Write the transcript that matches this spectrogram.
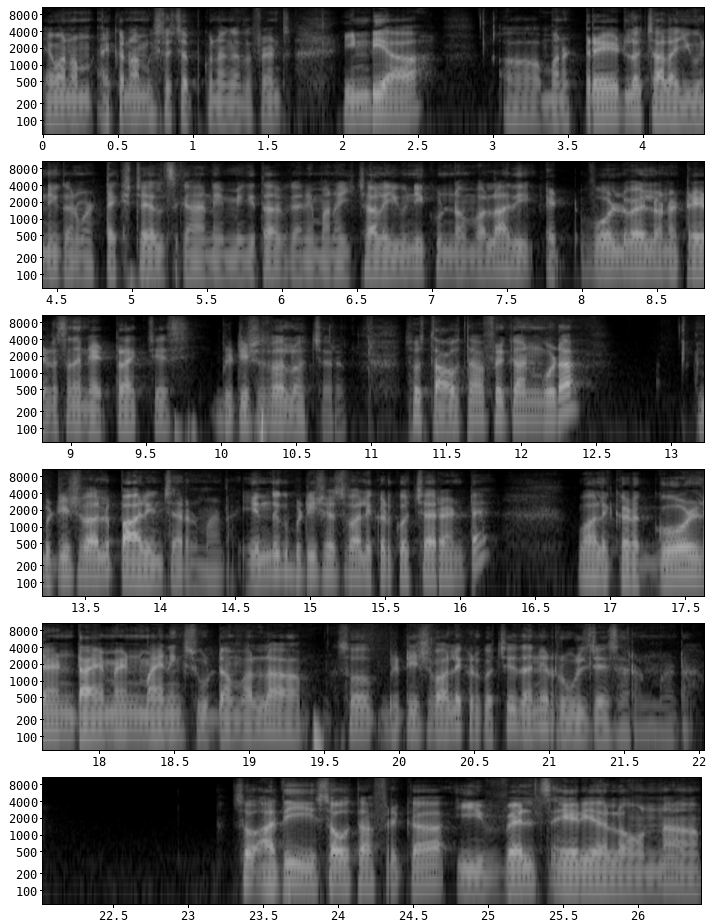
మనం ఎకనామిక్స్లో చెప్పుకున్నాం కదా ఫ్రెండ్స్ ఇండియా మన ట్రేడ్లో చాలా యూనిక్ అనమాట టెక్స్టైల్స్ కానీ మిగతావి కానీ మన చాలా యూనిక్ ఉండడం వల్ల అది వరల్డ్ వైడ్లో ఉన్న ట్రేడర్స్ అనేది అట్రాక్ట్ చేసి బ్రిటిషర్స్ వాళ్ళు వచ్చారు. సో సౌత్ ఆఫ్రికాను కూడా బ్రిటిష్ వాళ్ళు పాలించారనమాట ఎందుకు బ్రిటిషర్స్ వాళ్ళు ఇక్కడికి వచ్చారంటే వాళ్ళు ఇక్కడ గోల్డ్ అండ్ డైమండ్ మైనింగ్ చూడడం వల్ల సో బ్రిటిష్ వాళ్ళు ఇక్కడికి వచ్చి దాన్ని రూల్ చేశారనమాట సో అది సౌత్ ఆఫ్రికా ఈ వెల్స్ ఏరియాలో ఉన్న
